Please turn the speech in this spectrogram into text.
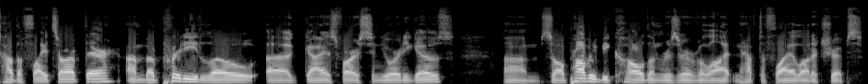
how the flights are up there. I'm a pretty low uh, guy as far as seniority goes. Um, so I'll probably be called on reserve a lot and have to fly a lot of trips,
